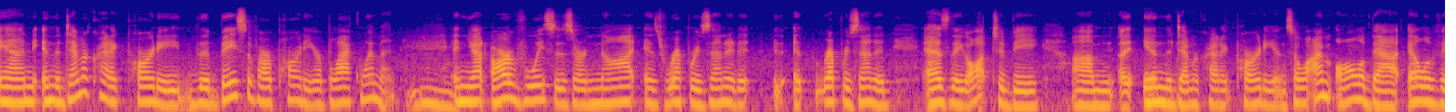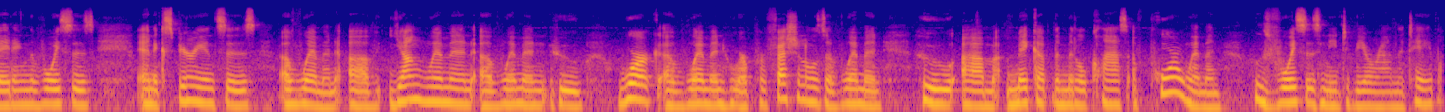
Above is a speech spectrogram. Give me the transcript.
And in the Democratic Party, the base of our party are black women. Mm. And yet our voices are not as represented, uh, represented as they ought to be um, uh, in the Democratic Party. And so I'm all about elevating the voices and experiences of women, of young women, of women who work, of women who are professionals, of women who um, make up the middle class, of poor women whose voices need to be around the table.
